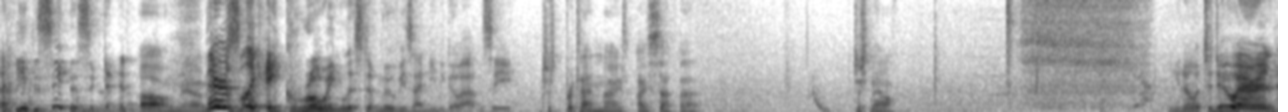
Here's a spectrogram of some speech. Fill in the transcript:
I need to see this again. oh man, There's like a growing list of movies I need to go out and see. just pretend I I set that. Just now. You know what to do, Aaron.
